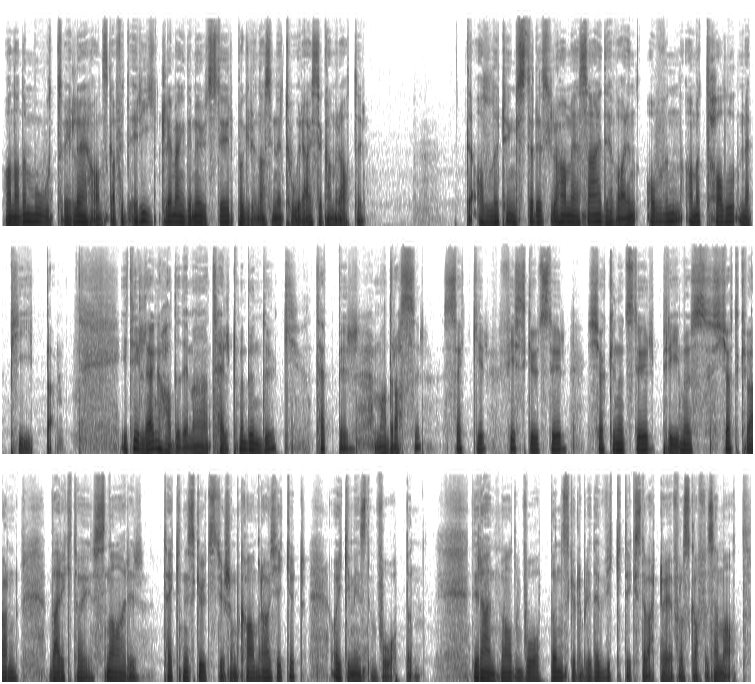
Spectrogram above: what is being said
og han hadde motvillig anskaffet rikelig mengde med utstyr på grunn av sine to reisekamerater. Det aller tyngste de skulle ha med seg, det var en ovn av metall med pipe. I tillegg hadde de med telt med bunnduk, tepper, madrasser, sekker, fiskeutstyr, kjøkkenutstyr, primus, kjøttkvern, verktøy, snarer, teknisk utstyr som kamera og kikkert, og ikke minst våpen. De regnet med at våpen skulle bli det viktigste verktøyet for å skaffe seg mat.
